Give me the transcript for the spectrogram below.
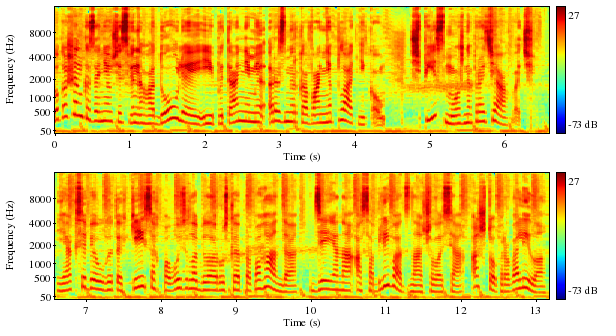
Лукашенко заняўся свінагадоўляй і пытаннямі размеркавання платнікаў. Спіс можна працягваць. Як сябе ў гэтых кейсах павозіла беларуская прапаганда, дзе яна асабліва адзначылася, а што праваліла.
